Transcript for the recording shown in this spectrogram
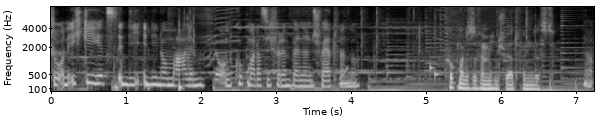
So, und ich gehe jetzt in die, in die normale Mine und guck mal, dass ich für den Ben ein Schwert finde. Guck mal, dass du für mich ein Schwert findest. Ja.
